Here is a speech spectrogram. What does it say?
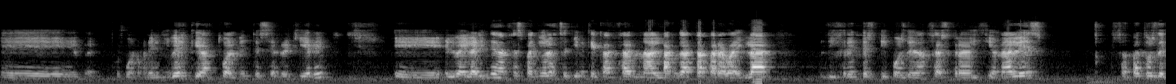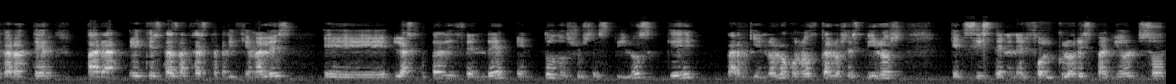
eh, pues bueno, el nivel que actualmente se requiere eh, el bailarín de danza española se tiene que calzar una alpargata para bailar diferentes tipos de danzas tradicionales, zapatos de carácter para que estas danzas tradicionales eh, las pueda defender en todos sus estilos, que para quien no lo conozca, los estilos que existen en el folclore español son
